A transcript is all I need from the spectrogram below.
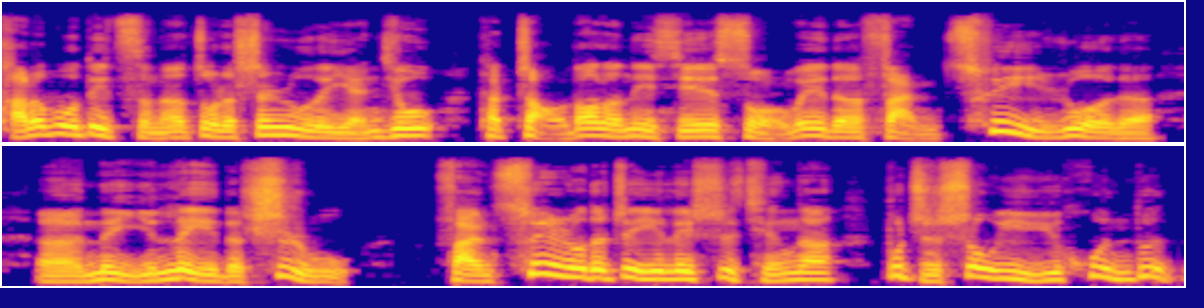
塔勒布对此呢做了深入的研究，他找到了那些所谓的反脆弱的呃那一类的事物。反脆弱的这一类事情呢，不只受益于混沌，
